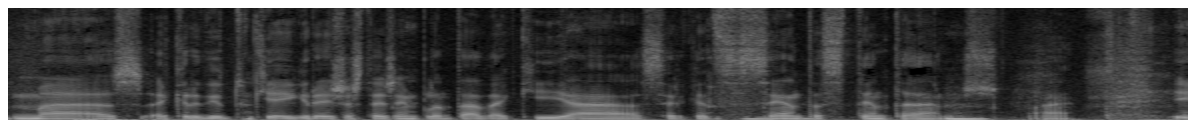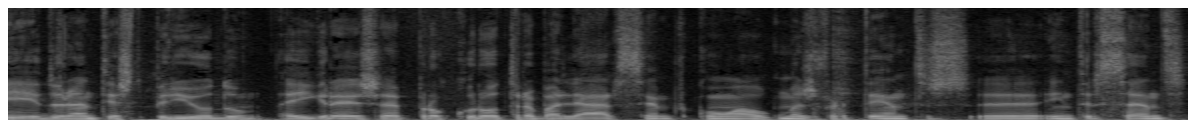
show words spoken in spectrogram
mas acredito que a igreja esteja implantada aqui há cerca de 60, uhum. 70 anos. Uhum. É? E durante este período a igreja procurou trabalhar sempre com algumas vertentes uh, interessantes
